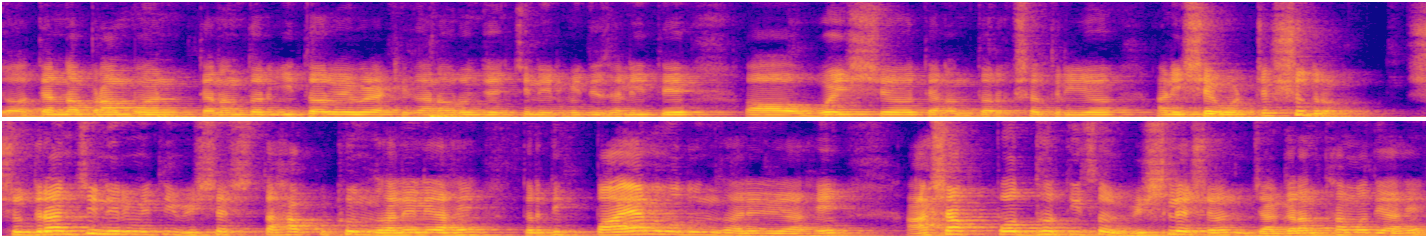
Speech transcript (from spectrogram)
त्यांना ब्राह्मण त्यानंतर इतर वेगवेगळ्या ठिकाणावरून ज्यांची निर्मिती झाली ते वैश्य त्यानंतर क्षत्रिय आणि शेवटचे शूद्र. शूद्रांची निर्मिती विशेषतः कुठून झालेली आहे? तर ती पायांमधून झालेली आहे. अशा पद्धतीचं विश्लेषण ज्या ग्रंथामध्ये आहे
